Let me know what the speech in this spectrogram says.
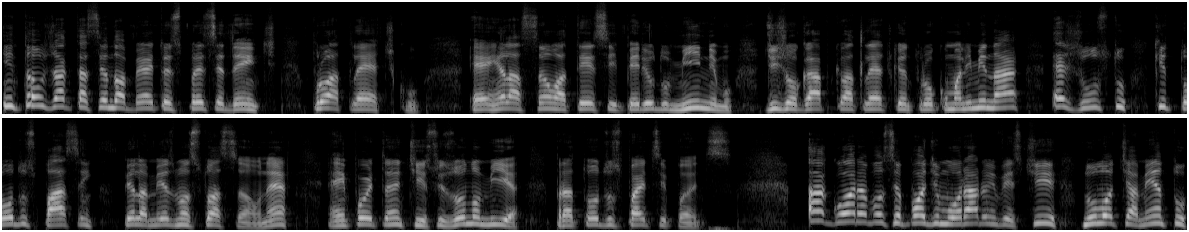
Então, já que está sendo aberto esse precedente para o Atlético é, em relação a ter esse período mínimo de jogar, porque o Atlético entrou com uma liminar, é justo que todos passem pela mesma situação, né? É importante isso, isonomia para todos os participantes. Agora você pode morar ou investir no loteamento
